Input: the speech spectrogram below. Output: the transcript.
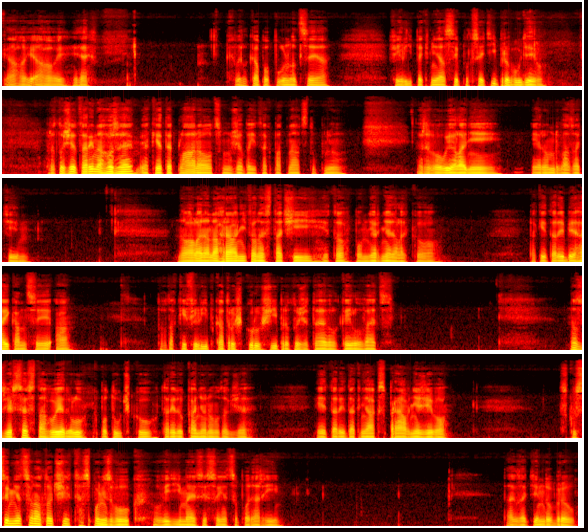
Tak ahoj, ahoj, je chvilka po půlnoci a Filipek mě asi po třetí probudil. Protože tady nahoře, jak je teplá noc, může být tak 15 stupňů, řvou jelení, jenom dva zatím. No ale na nahrání to nestačí, je to poměrně daleko. Taky tady běhají kanci a to taky Filipka trošku ruší, protože to je velký lovec. No zvěř se stahuje dolů k potůčku, tady do kanionu, takže je tady tak nějak správně živo. Zkusím něco natočit, aspoň zvuk, uvidíme, jestli se něco podaří. Tak zatím dobrou.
